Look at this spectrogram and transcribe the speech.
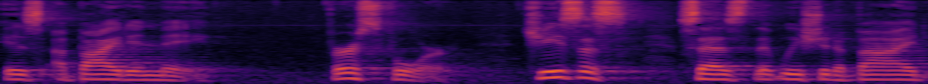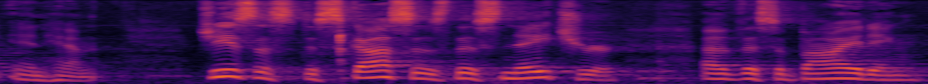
is abide in me. Verse 4 Jesus says that we should abide in him. Jesus discusses this nature of this abiding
